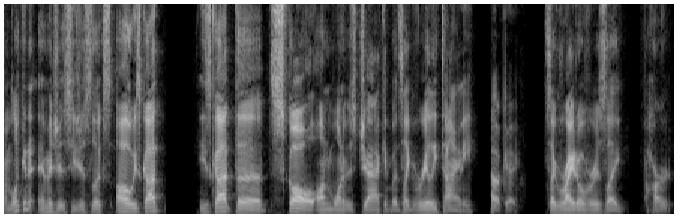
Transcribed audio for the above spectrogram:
I'm looking at images. He just looks. Oh, he's got he's got the skull on one of his jacket, but it's like really tiny. Okay. It's like right over his like heart.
